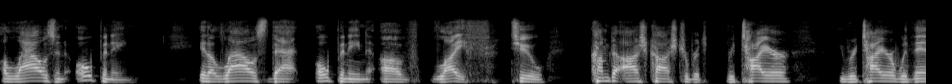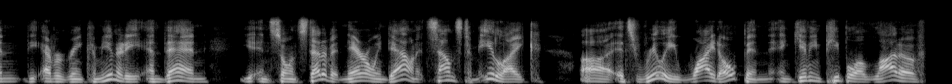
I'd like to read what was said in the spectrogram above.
allows an opening. It allows that opening of life to come to Oshkosh to re- retire, you retire within the Evergreen community. And then, you, and so instead of it narrowing down, it sounds to me like uh, it's really wide open and giving people a lot of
